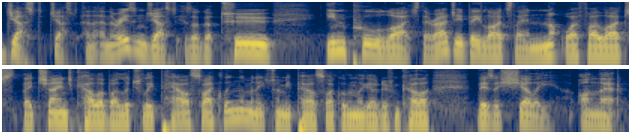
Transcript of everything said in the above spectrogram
Just, just, and, and the reason just is I've got two in pool lights. They're RGB lights, they are not Wi Fi lights. They change color by literally power cycling them, and each time you power cycle them, they go a different color. There's a Shelly on that.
